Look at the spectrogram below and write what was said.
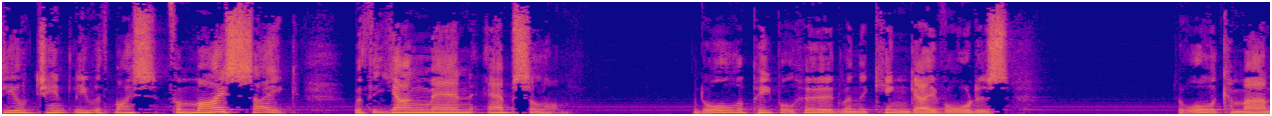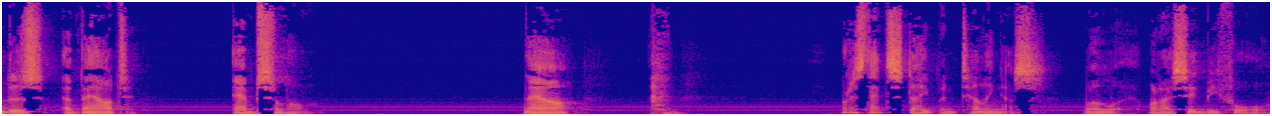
deal gently with my, for my sake with the young man Absalom. And all the people heard when the king gave orders to all the commanders about Absalom. Now, what is that statement telling us? Well, what I said before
